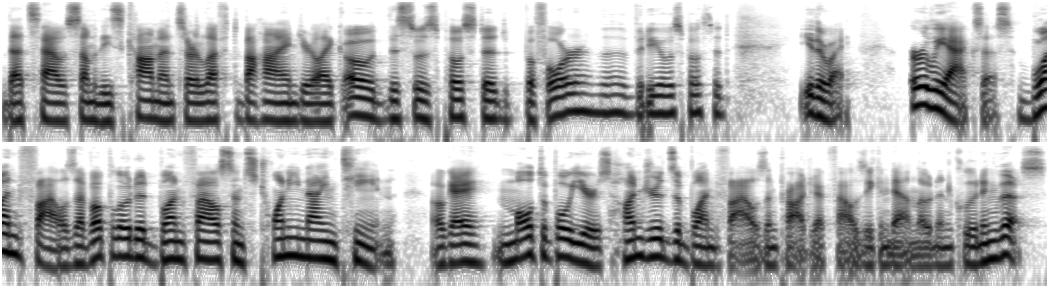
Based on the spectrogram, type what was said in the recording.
That's how some of these comments are left behind. You're like, oh, this was posted before the video was posted. Either way, Early access, blend files. I've uploaded blend files since 2019. Okay, multiple years, hundreds of blend files and project files you can download, including this.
